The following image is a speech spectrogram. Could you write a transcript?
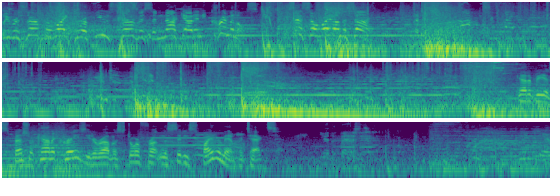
We reserve the right to refuse service and knock out any criminals. Says so right on the sign. Gotta be a special kind of crazy to rob a storefront in the city Spider-Man protects. You're the best. Thank you.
